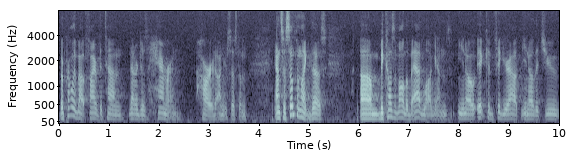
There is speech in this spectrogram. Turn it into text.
but probably about five to 10 that are just hammering hard on your system. And so something like this, um, because of all the bad logins, you know, it could figure out, you know, that you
